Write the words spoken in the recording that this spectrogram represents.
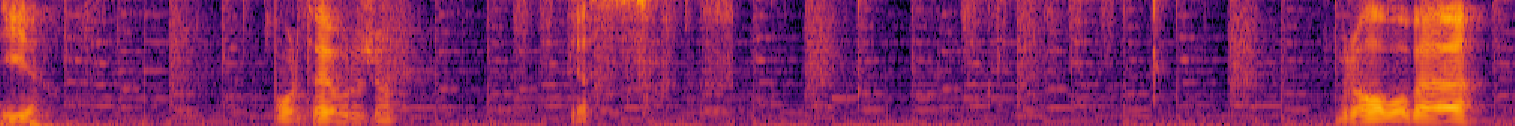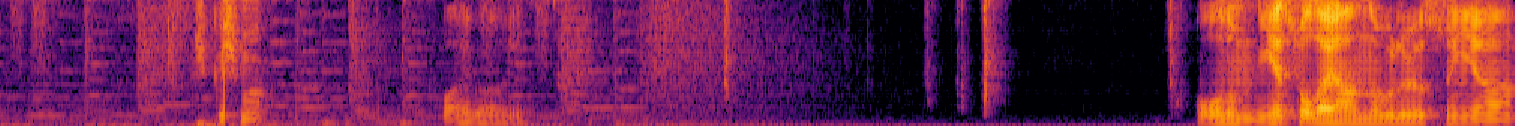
İyi. Ortaya vuracağım. Yes. Bravo be. Çıkış mı? Bay bay. Oğlum niye sol ayağınla vuruyorsun ya?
